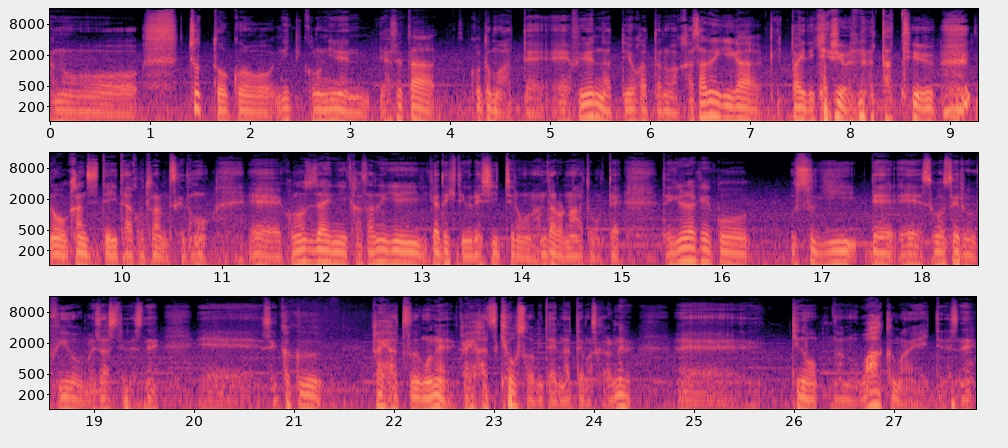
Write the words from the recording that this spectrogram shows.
あのー、ちょっとこのこの2年痩せたこともあって、えー、冬になってよかったのは重ね着がいっぱいできるようになったっていうのを感じていたことなんですけども、えー、この時代に重ね着ができて嬉しいっていうのもなんだろうなと思ってできるだけこう薄着で、えー、過ごせる冬を目指してですね、えー、せっかく開発もね開発競争みたいになってますからね、えー、昨日あのワークマンへ行ってですね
